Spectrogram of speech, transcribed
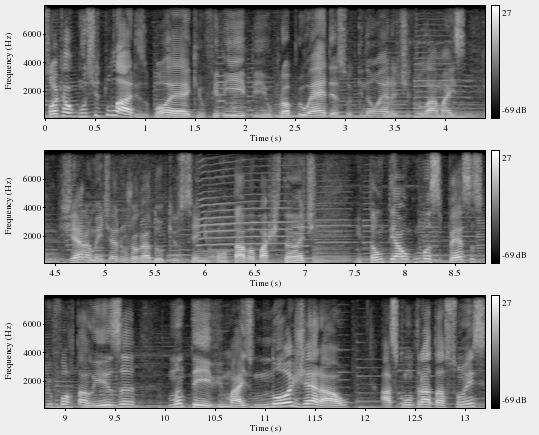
Só que alguns titulares, o Boeck, o Felipe, o próprio Ederson, que não era titular, mas geralmente era um jogador que o Ceni contava bastante. Então, tem algumas peças que o Fortaleza manteve, mas no geral as contratações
